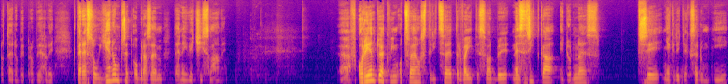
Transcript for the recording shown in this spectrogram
do té doby proběhly, které jsou jenom před obrazem té největší slávy. V Orientu, jak vím od svého strýce, trvají ty svatby nezřídka i dodnes, tři, někdy těch sedm dní,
